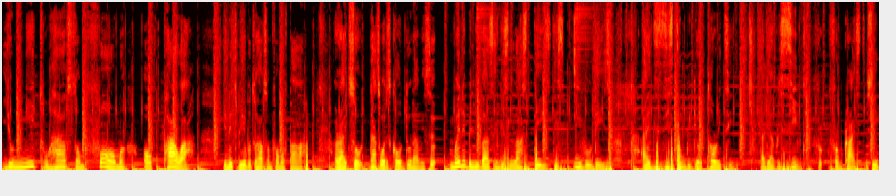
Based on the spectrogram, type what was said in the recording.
you need to have some form of power. You need to be able to have some form of power. All right, so that's what is called dunamis. So many believers in these last days, these evil days, are existing with the authority that they have received from Christ. You see,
